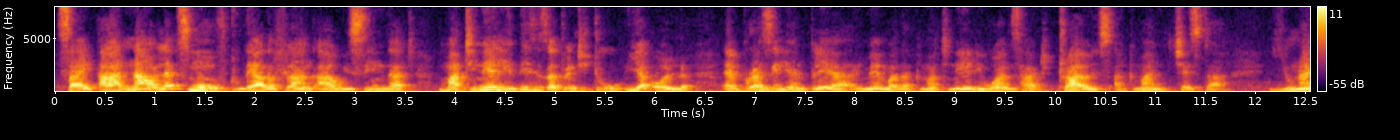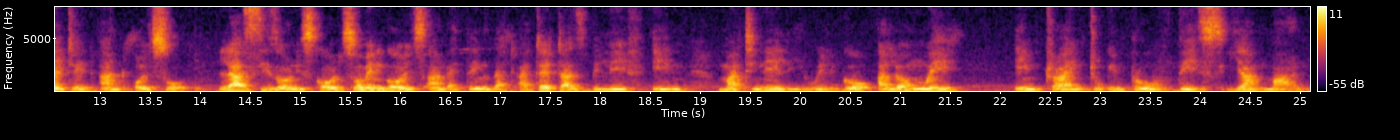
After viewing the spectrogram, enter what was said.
side. Uh, now let's move to the other flank. Uh, we've seen that Martinelli, this is a 22-year-old uh, Brazilian player. Remember that Martinelli once had trials at Manchester United and also last season he scored so many goals and I think that Ateta's belief in Martinelli will go a long way in trying to improve this young man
